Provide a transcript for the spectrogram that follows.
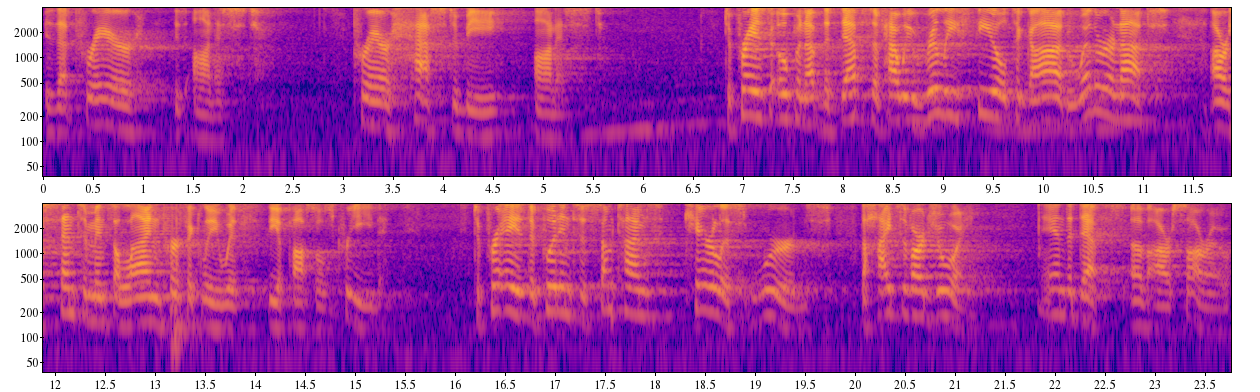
is that prayer is honest. Prayer has to be honest. To pray is to open up the depths of how we really feel to God, whether or not our sentiments align perfectly with the Apostles' Creed. To pray is to put into sometimes careless words the heights of our joy and the depths of our sorrow.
